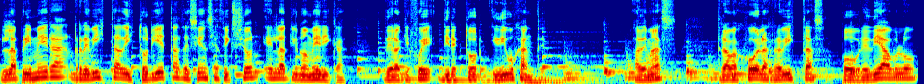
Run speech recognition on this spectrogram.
la primera revista de historietas de ciencia ficción en Latinoamérica, de la que fue director y dibujante. Además, trabajó en las revistas Pobre Diablo,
